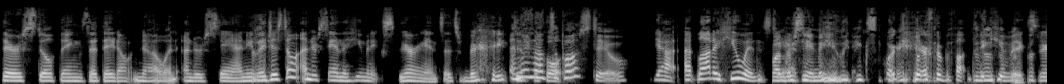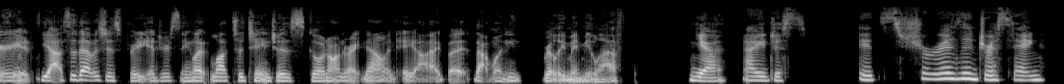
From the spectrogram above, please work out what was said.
There's still things that they don't know and understand. You know, they mm-hmm. just don't understand the human experience. It's very And they're not supposed to Yeah, a lot of humans don't understand the human or experience. care about the human experience. Yeah, so that was just pretty interesting. Like lots of changes going on right now in AI, but that one really made me laugh. Yeah, I just, it sure is interesting.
